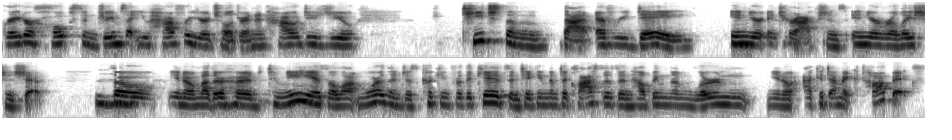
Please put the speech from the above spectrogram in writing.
greater hopes and dreams that you have for your children? And how do you teach them that every day in your interactions in your relationship Mm-hmm. So, you know, motherhood to me is a lot more than just cooking for the kids and taking them to classes and helping them learn, you know, academic topics.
